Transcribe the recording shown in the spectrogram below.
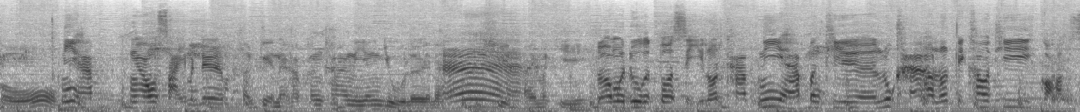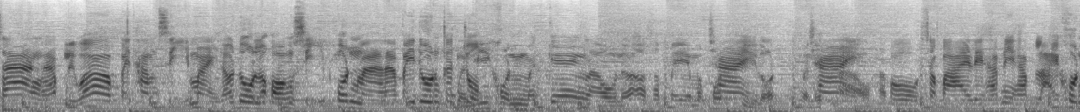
โอ้นี่ครับเงาใสเหมือนเดิม สังเกตนะครับข้างๆนี้ยังอยู่เลยนะอ่า ที่ฉีดไปเมื่อกี้ ลองมาดูกับตัวสีรถครับนี่ครับบางทีลูกค้าเอารถไปเข้าที่ก่อสร้างครับหรือว่าไปทำสีใหม่แล้วโดนละอองสีพ่นมานะไปโดนกระเหมือจก นมีคนมาแกล้งเราเนอะเอาสเปรย์มาพ่นใช่สีรถเหมือนในใช่ข่าวครับ โอ้สบายเลยครับนี่ครับหลายคน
